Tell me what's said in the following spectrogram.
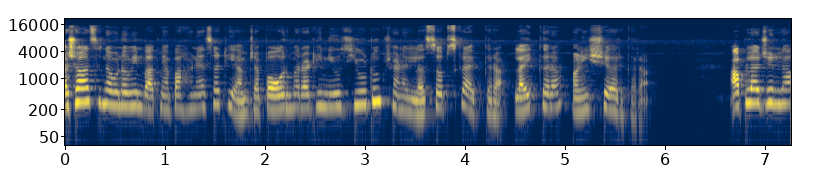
अशाच नवनवीन बातम्या पाहण्यासाठी आमच्या पॉवर मराठी न्यूज यूट्यूब चॅनलला सबस्क्राईब करा लाईक करा आणि शेअर करा. आपला जिल्हा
